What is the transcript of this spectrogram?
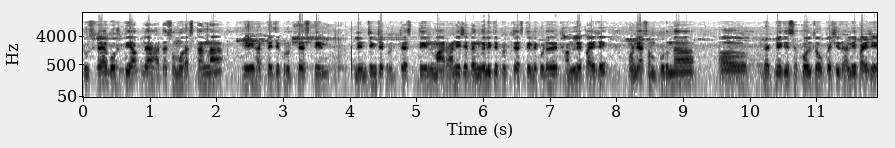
दुसऱ्या गोष्टी आपल्या हातासमोर असताना हे हत्येचे कृत्य असतील लिंचिंगचे कृत्य असतील मारहाणीचे दंगलीचे कृत्य असतील हे कुठेतरी थांबले पाहिजे. म्हणून या संपूर्ण घटनेची सखोल चौकशी झाली पाहिजे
